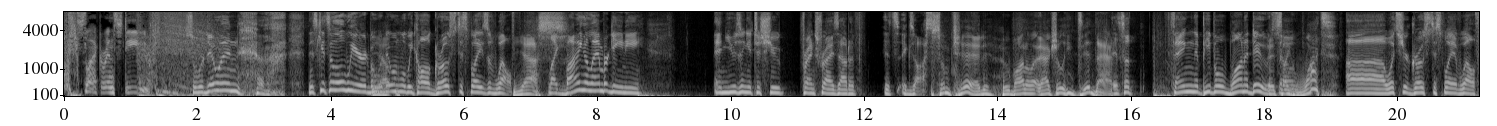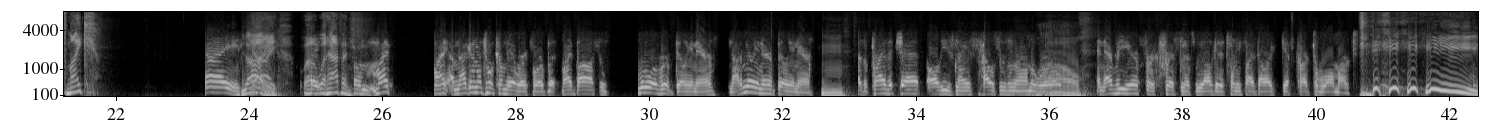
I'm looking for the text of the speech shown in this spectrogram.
Slacker and Steve. So we're doing, this gets a little weird, but we're doing what we call gross displays of wealth. yes. Like buying a Lamborghini and using it to shoot french fries out of its exhaust. some kid who bought a actually did that. It's a thing that people want to do. It's so, like what? uh, what's your gross display of wealth, Mike? Hi. Yay. Well, what happened? Um, my my, I'm not going to mention what company I work for, but my boss is a little over a billionaire, not a millionaire, a billionaire. Hmm. Has a private jet, all these nice houses around the world. And every year for Christmas, we all get a $25 gift card to Walmart.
